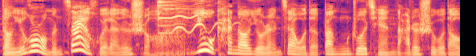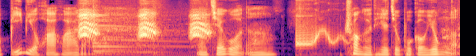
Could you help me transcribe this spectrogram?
等一会儿我们再回来的时候啊，又看到有人在我的办公桌前拿着水果刀比比划划的。那结果呢？创可贴就不够用了。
